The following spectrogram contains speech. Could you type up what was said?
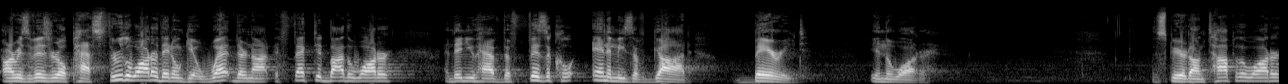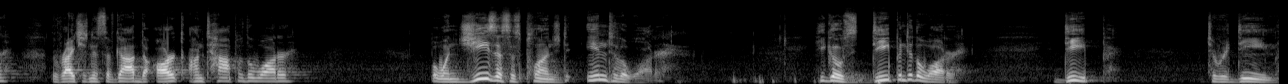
armies of Israel pass through the water. They don't get wet, they're not affected by the water. And then you have the physical enemies of God buried in the water. The Spirit on top of the water, the righteousness of God, the ark on top of the water. But when Jesus is plunged into the water, he goes deep into the water, deep to redeem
